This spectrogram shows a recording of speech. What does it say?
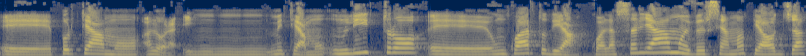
Eh, portiamo, allora, in- mettiamo un litro e un quarto di acqua, la saliamo e versiamo a pioggia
